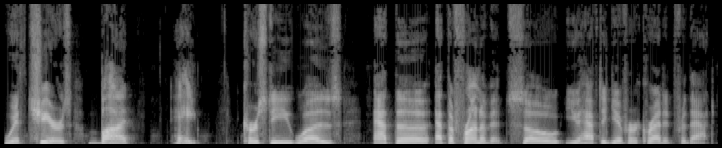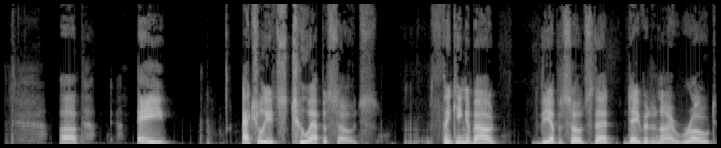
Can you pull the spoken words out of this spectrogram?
with Cheers. But hey, Kirstie was at the at the front of it, so you have to give her credit for that. Uh, a actually, it's two episodes. Thinking about the episodes that David and I wrote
